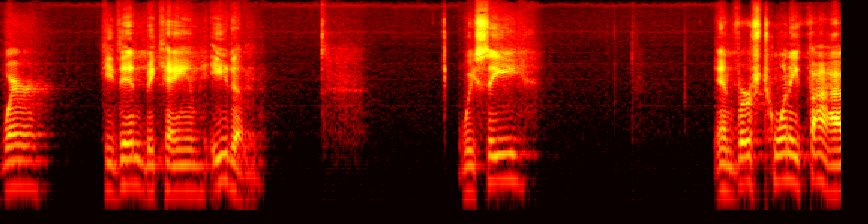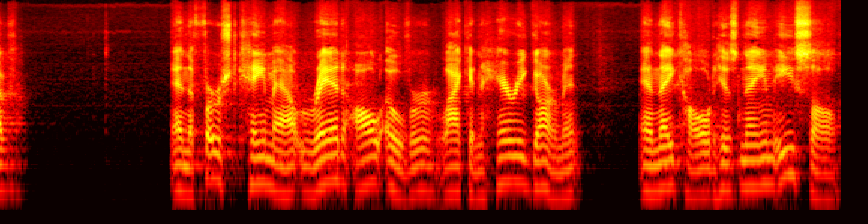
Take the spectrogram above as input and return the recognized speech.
where he then became Edom. We see in verse 25 and the first came out red all over like an hairy garment, and they called his name Esau.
